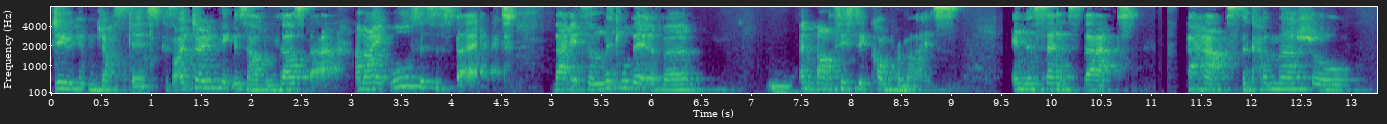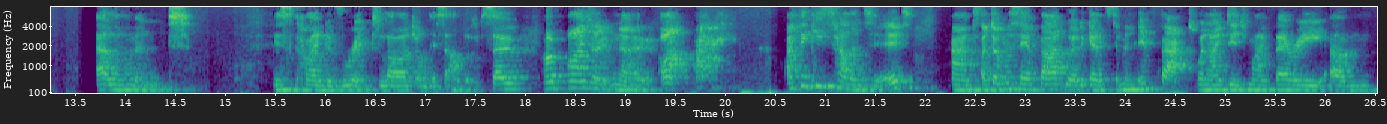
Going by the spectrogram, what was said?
do him justice because I don't think this album does that. And I also suspect that it's a little bit of a an artistic compromise in the sense that perhaps the commercial element is kind of writ large on this album. So Um, I don't know. I, I think he's talented, and I don't want to say a bad word against him. And in fact, when I did my very um,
